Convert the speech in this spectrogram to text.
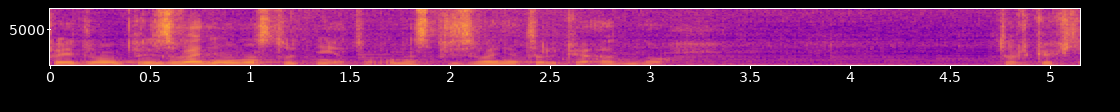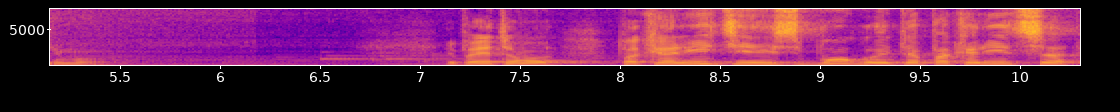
Поэтому призвания у нас тут нет. У нас призвание только одно. Только к Нему. И поэтому покоритесь Богу – это покориться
